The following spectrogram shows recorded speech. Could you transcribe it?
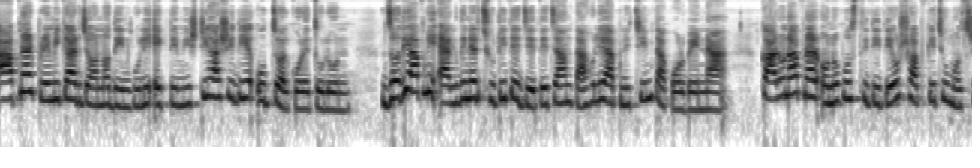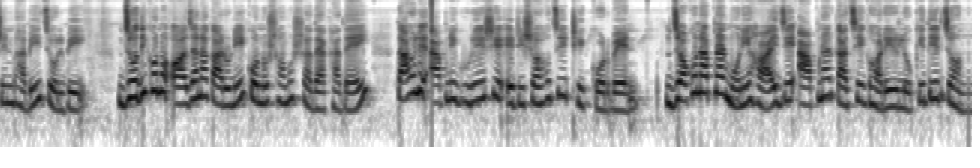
আপনার প্রেমিকার জন্য দিনগুলি একটি মিষ্টি হাসি দিয়ে উজ্জ্বল করে তুলুন। যদি আপনি একদিনের ছুটিতে যেতে চান, তাহলে আপনি চিন্তা করবেন না। কারণ আপনার অনুপস্থিতিতেও সব কিছু মসৃণভাবেই চলবে। যদি কোনো অজানা কারণে কোনো সমস্যা দেখা দেয়, তাহলে আপনি ঘুরে এসে এটি সহজেই ঠিক করবেন। যখন আপনার মনে হয় যে আপনার কাছে ঘরের লোকেদের জন্য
